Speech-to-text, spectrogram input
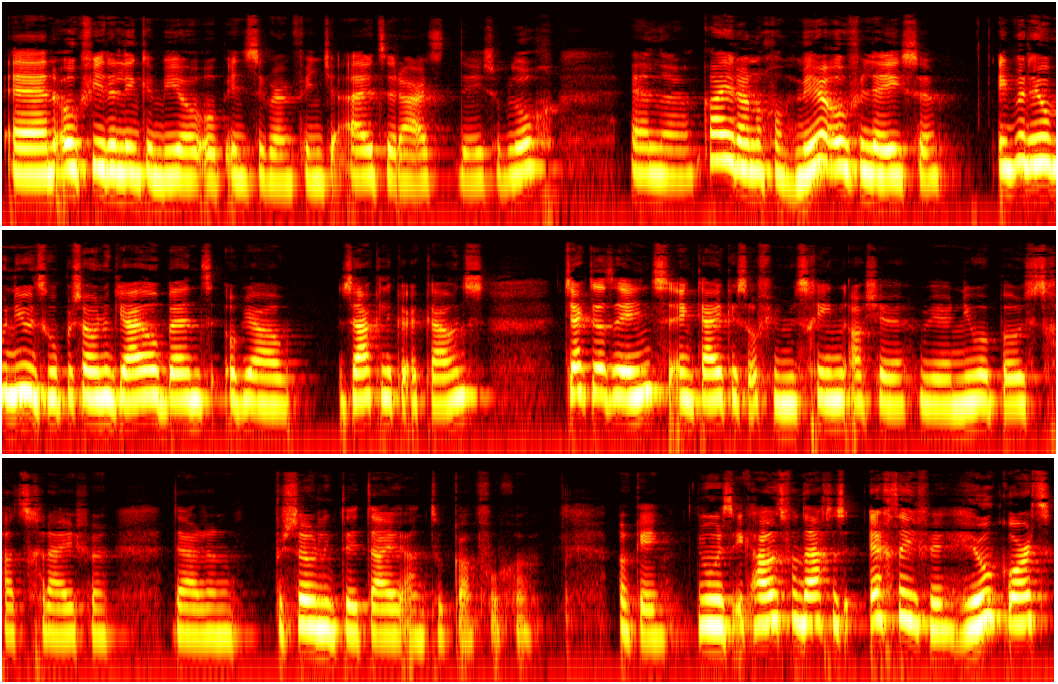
En ook via de link in bio op Instagram vind je uiteraard deze blog. En kan je daar nog wat meer over lezen? Ik ben heel benieuwd hoe persoonlijk jij al bent op jouw zakelijke accounts. Check dat eens en kijk eens of je misschien als je weer nieuwe posts gaat schrijven, daar een persoonlijk detail aan toe kan voegen. Oké, jongens, ik hou het vandaag dus echt even heel kort.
